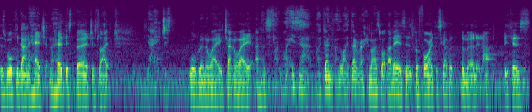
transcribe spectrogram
was walking down a hedge, and I heard this bird just like, yeah, just warbling away, chatting away, and I was just like, what is that? I don't I like don't recognise what that is. And it's before I discovered the Merlin app because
